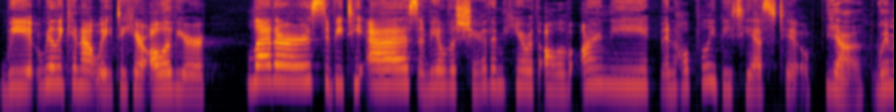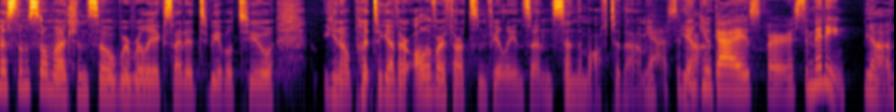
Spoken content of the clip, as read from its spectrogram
We really cannot wait to hear all of your letters to BTS and be able to share them here with all of Army and hopefully BTS too. Yeah. We miss them so much and so we're really excited to be able to you know, put together all of our thoughts and feelings and send them off to them. Yeah. So thank you guys for submitting. Yeah.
